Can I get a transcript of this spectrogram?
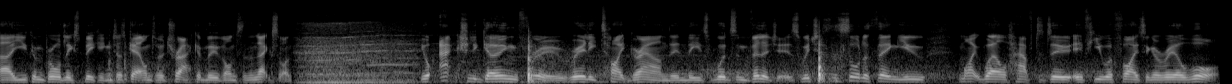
uh, you can broadly speaking just get onto a track and move on to the next one you're actually going through really tight ground in these woods and villages, which is the sort of thing you might well have to do if you were fighting a real war.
